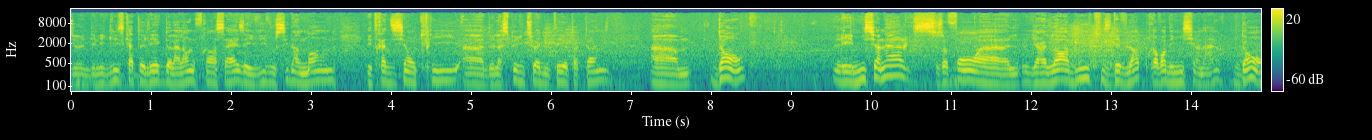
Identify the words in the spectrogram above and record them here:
de- de l'Église catholique, de la langue française, et ils vivent aussi dans le monde des traditions cries, euh, de la spiritualité autochtone. Euh, donc, les missionnaires se font... il y a un lobby qui se développe pour avoir des missionnaires, dont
